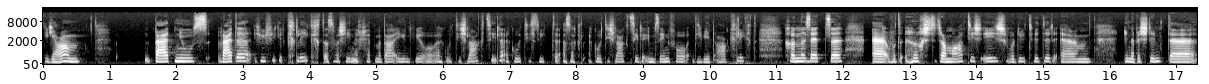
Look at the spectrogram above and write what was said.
ja, Bad News werden häufiger geklickt. Also wahrscheinlich hat man da irgendwie auch eine gute Schlagzeile, eine gute Seite, also eine gute Schlagzeile im Sinne von, die wird angeklickt, können setzen, äh, wo höchst dramatisch ist, wo Leute wieder ähm, in einen bestimmten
